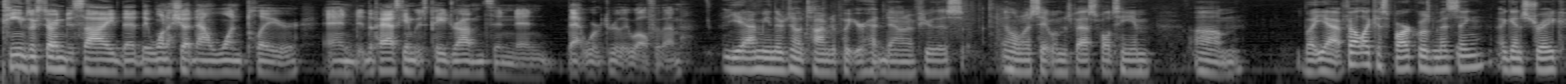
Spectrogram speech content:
teams are starting to decide that they want to shut down one player, and the past game it was Paige Robinson, and that worked really well for them. Yeah, I mean, there's no time to put your head down if you're this Illinois State women's basketball team. Um, but yeah, it felt like a spark was missing against Drake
